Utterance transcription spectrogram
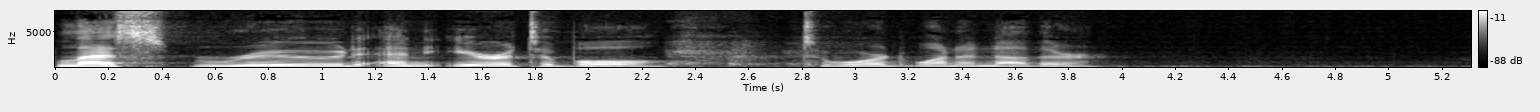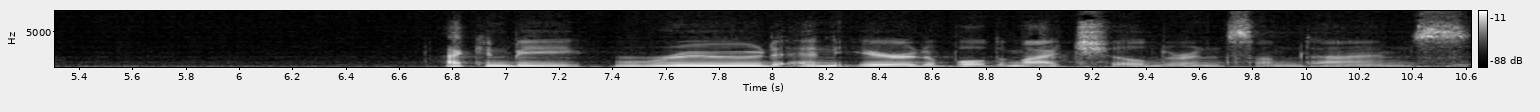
less rude and irritable toward one another. I can be rude and irritable to my children sometimes.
